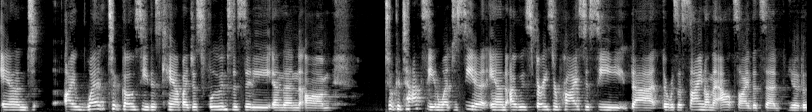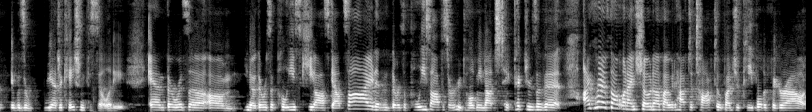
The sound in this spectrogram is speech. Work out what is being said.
and I went to go see this camp. I just flew into the city and then um, took a taxi and went to see it. And I was very surprised to see that there was a sign on the outside that said, you know, that it was a re-education facility. And there was a, um, you know, there was a police kiosk outside and there was a police officer who told me not to take pictures of it. I kind of thought when I showed up, I would have to talk to a bunch of people to figure out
